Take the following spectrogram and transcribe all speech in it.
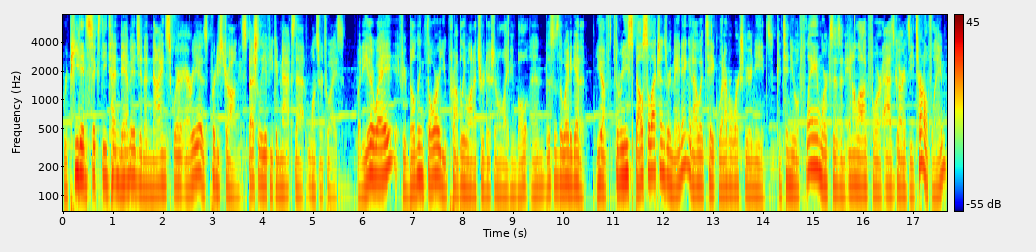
Repeated 60 10 damage in a 9 square area is pretty strong, especially if you can max that once or twice. But either way, if you're building Thor, you probably want a traditional lightning bolt, and this is the way to get it. You have three spell selections remaining, and I would take whatever works for your needs. Continual Flame works as an analog for Asgard's Eternal Flame,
